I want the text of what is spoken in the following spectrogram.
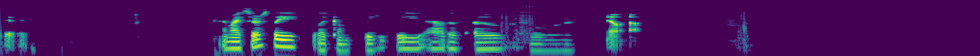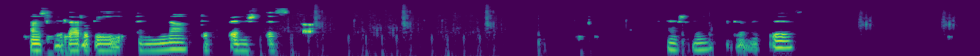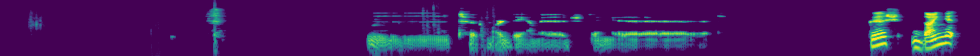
Okay. Am I seriously, like, completely out of oak, or... No, I'm not. Honestly, that'll be enough to finish this up. Actually, go like this. Mm, took more damage. Dang it. Gosh, dang it.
